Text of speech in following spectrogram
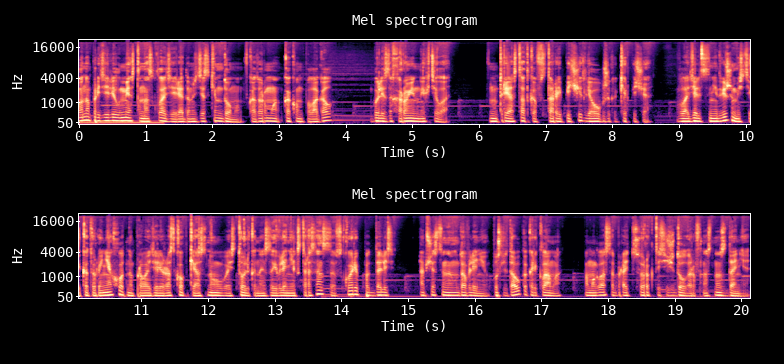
Он определил место на складе рядом с детским домом, в котором, как он полагал, были захоронены их тела, внутри остатков старой печи для обжига кирпича. Владельцы недвижимости, которые неохотно проводили раскопки, основываясь только на заявлениях экстрасенса, вскоре поддались общественному давлению после того, как реклама помогла собрать 40 тысяч долларов на снос здания.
